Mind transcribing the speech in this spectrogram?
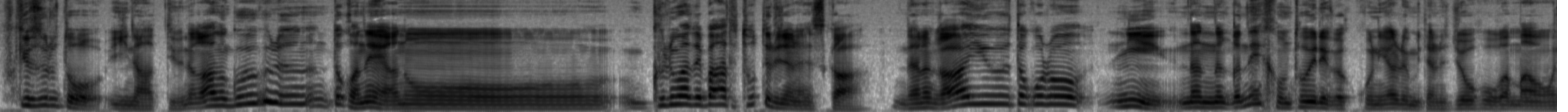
普及するといいなっていう。なんかあの Google とかねあのー、車でバーって撮ってるじゃないですか。だなんかああいうところになんかねこのトイレがここにあるみたいな情報がまあちょっ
